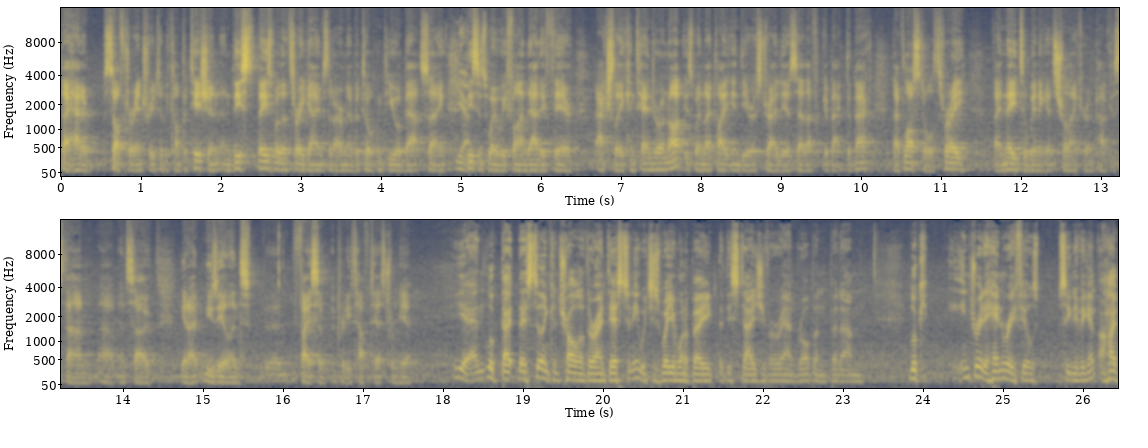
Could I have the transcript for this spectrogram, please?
they had a softer entry to the competition. And this, these were the three games that I remember talking to you about saying Yeah. this is where we find out if they're actually a contender or not, is when they play India, Australia, South Africa back to back. They've lost all three. They need to win against Sri Lanka and Pakistan. Um, and so, you know, New Zealand uh, face a, a pretty tough test from here. Yeah, and look, they, they're still in control of their own destiny, which is where you want to be at this stage of a round robin. But um, look, injury to Henry feels significant. I hope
